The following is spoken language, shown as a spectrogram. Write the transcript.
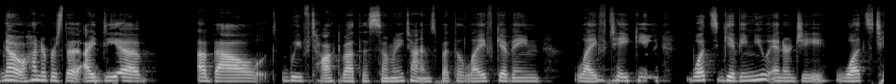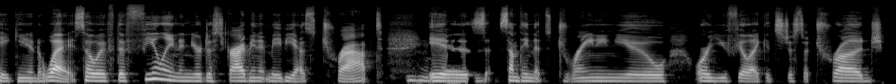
no, 100%. The idea about we've talked about this so many times but the life-giving life taking mm-hmm. what's giving you energy what's taking it away so if the feeling and you're describing it maybe as trapped mm-hmm. is something that's draining you or you feel like it's just a trudge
